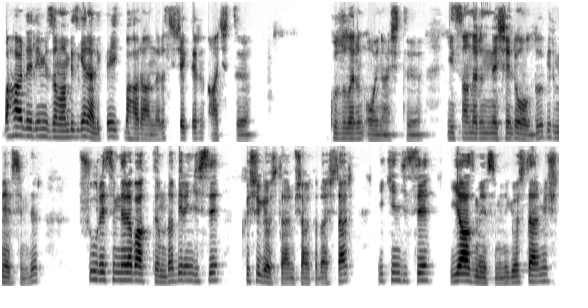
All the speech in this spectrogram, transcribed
Bahar dediğimiz zaman biz genellikle ilkbaharı anlarız. Çiçeklerin açtığı, kuzuların oynaştığı, insanların neşeli olduğu bir mevsimdir. Şu resimlere baktığımda birincisi kışı göstermiş arkadaşlar. İkincisi yaz mevsimini göstermiş.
